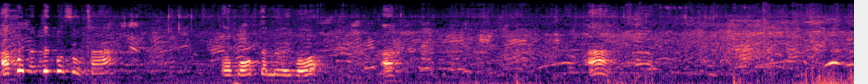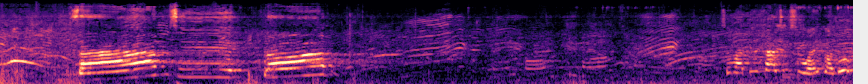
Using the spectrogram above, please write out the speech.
อะคนไหนเป็นโคศกคะเอาพร้อมกันเลยบอสอะอะ สามสี่พร้อม สวัสดีค่ะส วยก่อนลูก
